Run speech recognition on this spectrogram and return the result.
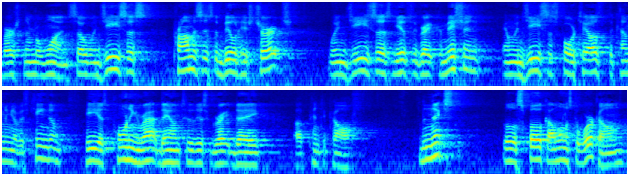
verse number 1. So when Jesus promises to build his church, when Jesus gives the Great Commission, and when Jesus foretells the coming of his kingdom, he is pointing right down to this great day of Pentecost. The next little spoke I want us to work on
